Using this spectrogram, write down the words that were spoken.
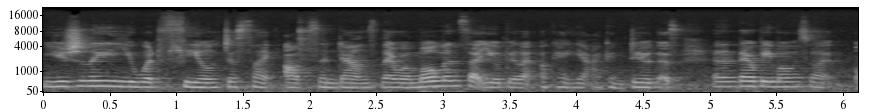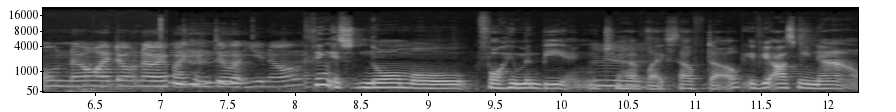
Usually, you would feel just like ups and downs. There were moments that you'd be like, okay, yeah, I can do this, and then there'll be moments like, oh no, I don't know if I can do it. You know? I think it's normal for human being to have mm. like self doubt. If you ask me now,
